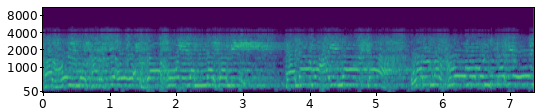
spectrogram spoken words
فالظلم ترجع عقباه إلى الندم تنام عيناك والمظلوم منتبه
